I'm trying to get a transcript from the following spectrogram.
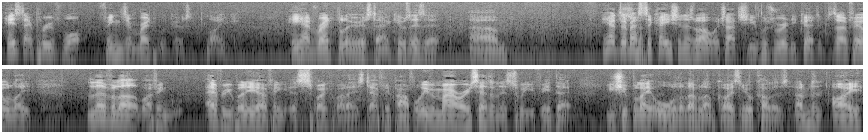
his deck proved what things in red were good. Like he had red blue his deck. It was is it. Um, he had domestication as well, which actually was really good because I feel like level up. I think everybody I think has spoke about it. It's definitely powerful. Even Maro said on his tweet feed that you should play all the level up guys in your colours. And I,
